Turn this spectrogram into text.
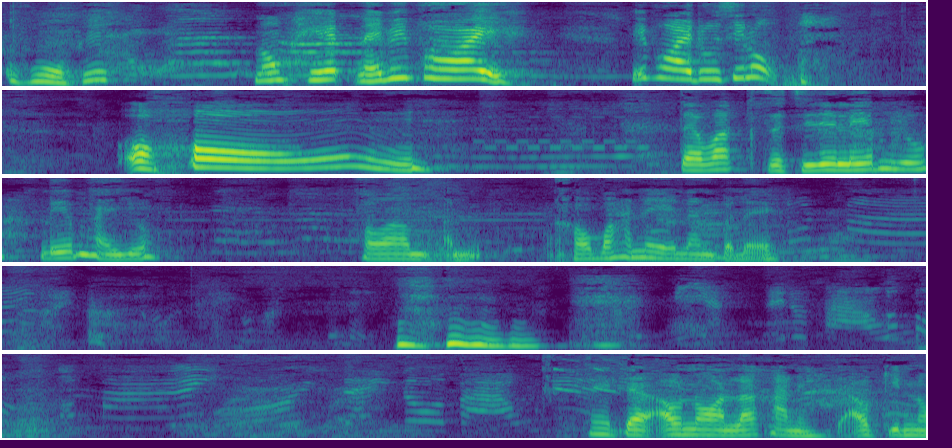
โอ้โหพี่น้องเพชรไหนพี่พลอย พี่พลอยดูสิลูก โอ้โห แต่ว่าจะสิได้เลี้ยมอยู่เลี้ยมให้อยู่ เพราะว่าอันเขาบ้านในนั่นไปเลยเนี่ยจะเอานอนแล้วค่ะนี่จะเอากินน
